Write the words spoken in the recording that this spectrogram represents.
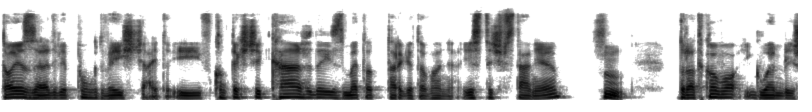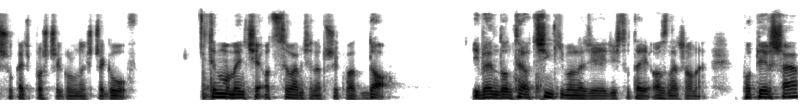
to jest zaledwie punkt wyjścia i, to, i w kontekście każdej z metod targetowania jesteś w stanie hmm, dodatkowo i głębiej szukać poszczególnych szczegółów. W tym momencie odsyłam Cię na przykład do i będą te odcinki, mam nadzieję, gdzieś tutaj oznaczone. Po pierwsze,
